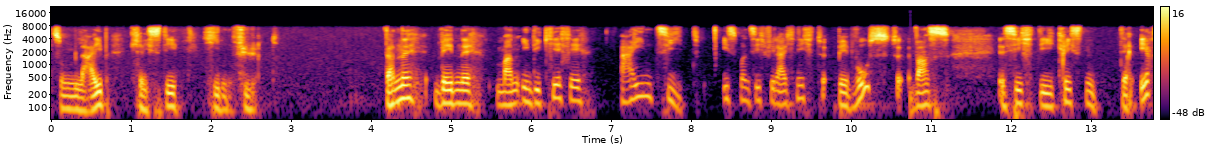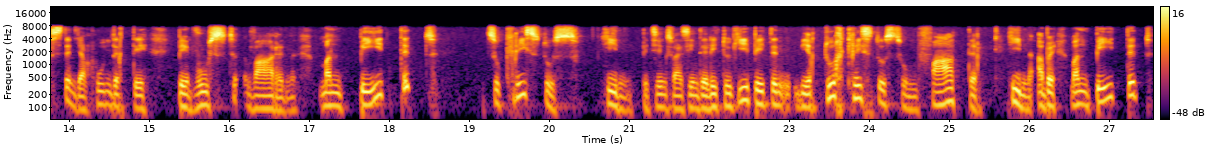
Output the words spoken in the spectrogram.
zum Leib Christi hinführt. Dann, wenn man in die Kirche einzieht, ist man sich vielleicht nicht bewusst, was sich die Christen der ersten Jahrhunderte bewusst waren. Man betet zu Christus hin, beziehungsweise in der Liturgie beten wir durch Christus zum Vater hin, aber man betet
